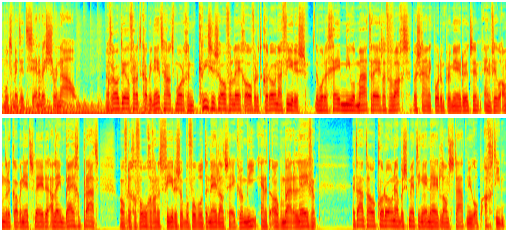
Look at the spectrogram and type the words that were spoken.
Met het NWS Journaal. Een groot deel van het kabinet houdt morgen crisisoverleg over het coronavirus. Er worden geen nieuwe maatregelen verwacht. Waarschijnlijk worden premier Rutte en veel andere kabinetsleden alleen bijgepraat... over de gevolgen van het virus op bijvoorbeeld de Nederlandse economie en het openbare leven. Het aantal coronabesmettingen in Nederland staat nu op 18.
